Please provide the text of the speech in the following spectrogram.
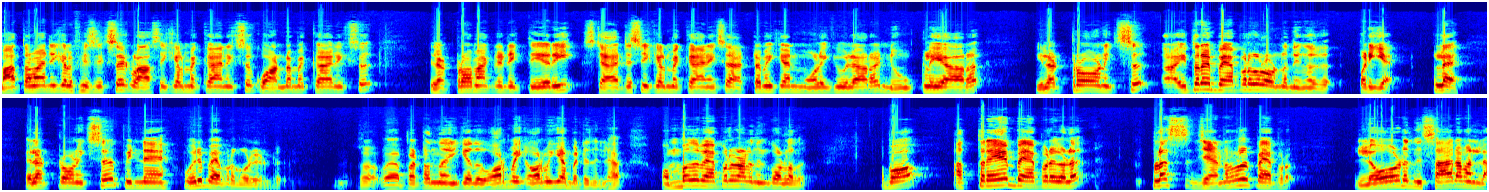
mathematical physics classical mechanics quantum mechanics electromagnetic theory statistical mechanics atomic and molecular nuclear electronics ഇത്രയും പേപ്പറുകളുണ്ട് നിങ്ങൾക്ക് പഠിക്കാൻ അല്ലേ? ഇലക്ട്രോണിക്സ് പിന്നെ ഒരു പേപ്പറും കൂടി ഉണ്ട്. പെട്ടെന്ന് എനിക്കത് ഓർമ്മ ഓർമ്മിക്കാൻ പറ്റുന്നില്ല. ഒമ്പത് പേപ്പറുകളാണ് നിങ്ങൾക്കുള്ളത്. അപ്പോൾ അത്രയും പേപ്പറുകൾ പ്ലസ് ജനറൽ പേപ്പർ ലോഡ് നിസ്സാരമല്ല.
